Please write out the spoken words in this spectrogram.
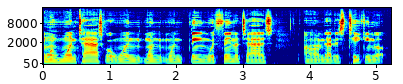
on one task or one one one thing within a task um, that is taking up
